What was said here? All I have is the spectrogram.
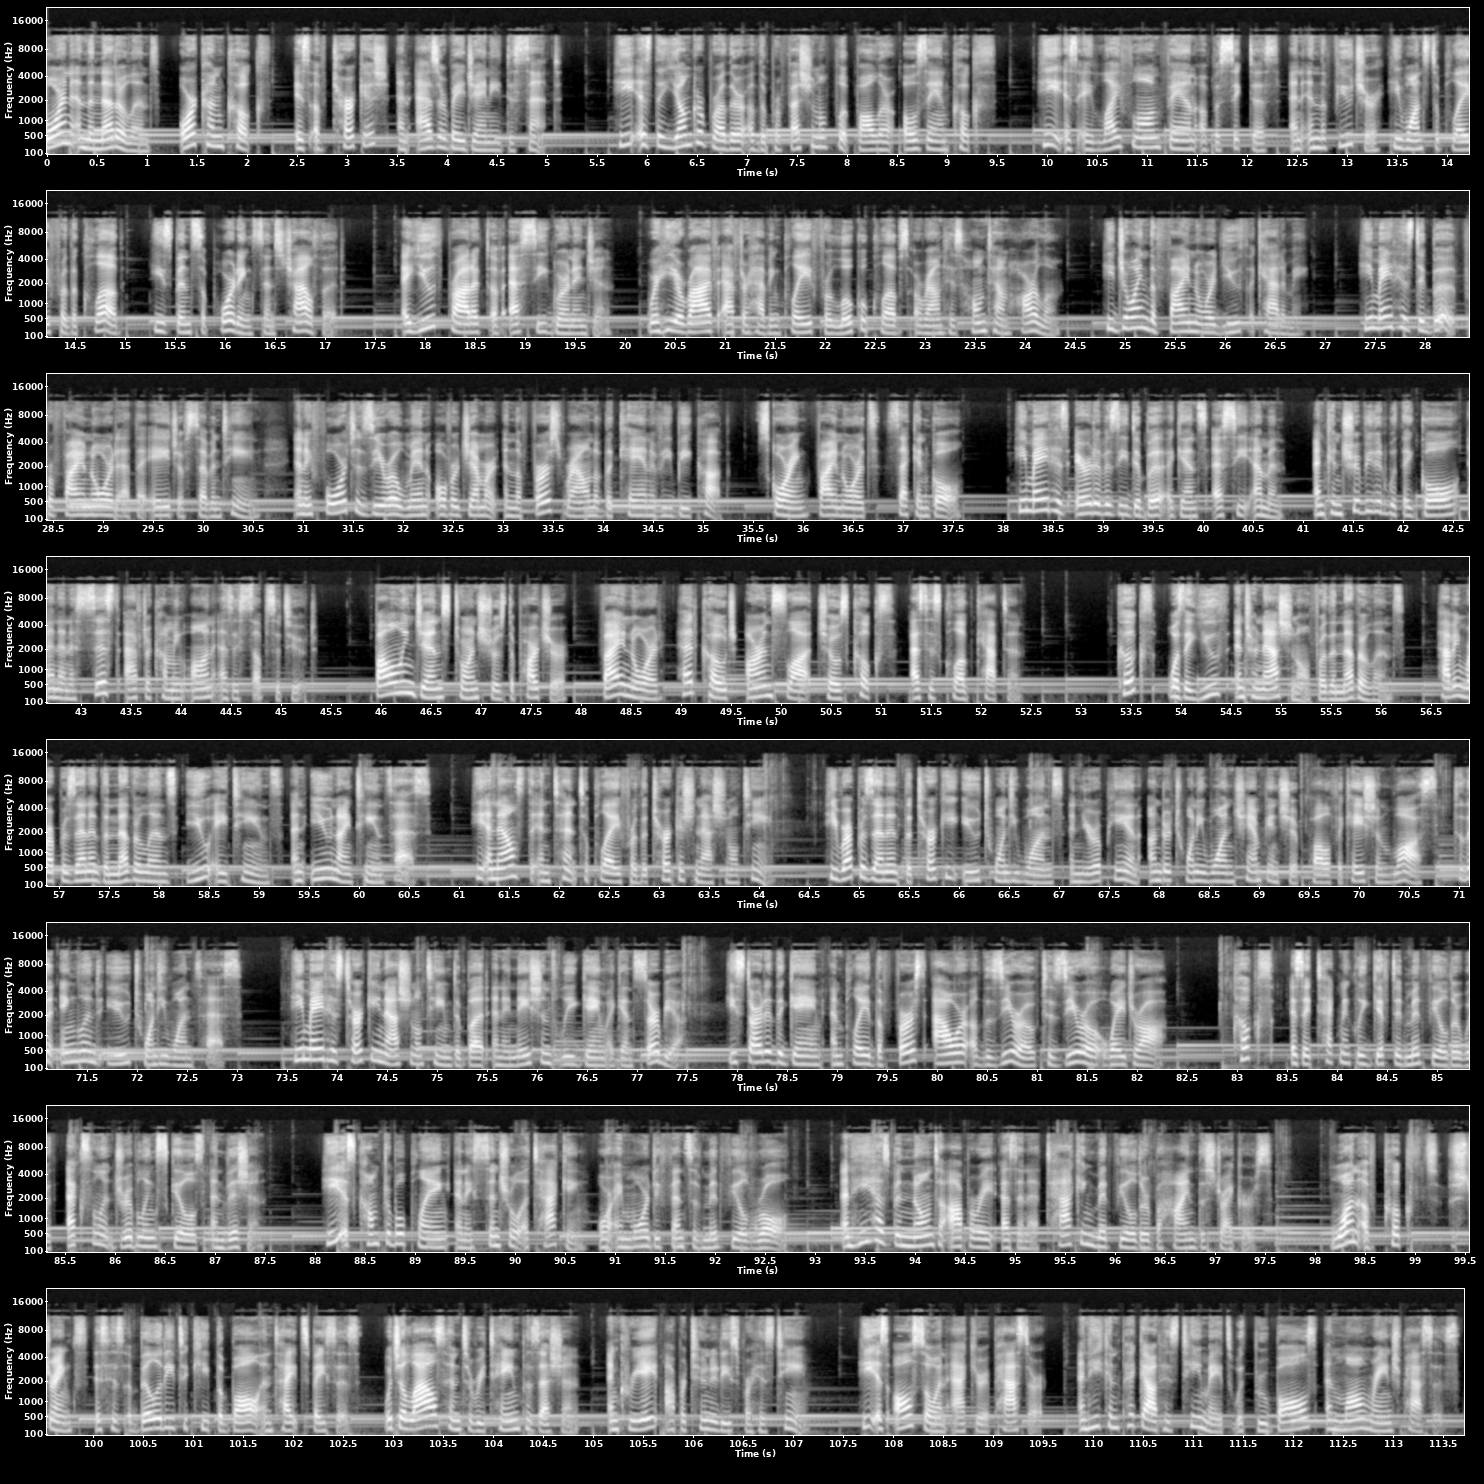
Born in the Netherlands, Orkun Kökçü is of Turkish and Azerbaijani descent. He is the younger brother of the professional footballer Ozan Kökçü. He is a lifelong fan of Besiktas and in the future he wants to play for the club he's been supporting since childhood. A youth product of FC Groningen, where he arrived after having played for local clubs around his hometown Haarlem, he joined the Feyenoord Youth Academy. He made his debut for Feyenoord at the age of 17 in a 4-0 win over Gemert in the first round of the KNVB Cup, scoring Feyenoord's second goal. He made his Eredivisie debut against SC Emmen and contributed with a goal and an assist after coming on as a substitute. Following Jens Toornstra's departure, Feyenoord head coach Arne Slot chose Kökçü as his club captain. Kökçü was a youth international for the Netherlands, having represented the Netherlands U18s and U19s. He announced the intent to play for the Turkish national team. He represented the Turkey U21s in European Under 21 Championship qualification loss to the England U21s. He made his Turkey national team debut in a Nations League game against Serbia. He started the game and played the first hour of the 0 0 away draw. Kökçü is a technically gifted midfielder with excellent dribbling skills and vision. He is comfortable playing in a central attacking or a more defensive midfield role and he has been known to operate as an attacking midfielder behind the strikers. One of Kökçü's strengths is his ability to keep the ball in tight spaces, which allows him to retain possession and create opportunities for his team. He is also an accurate passer, and he can pick out his teammates with through balls and long range passes.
